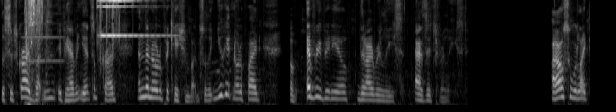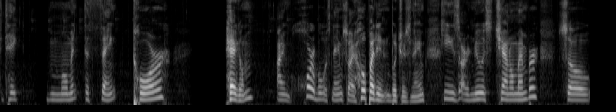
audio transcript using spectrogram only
the subscribe button if you haven't yet subscribed, and the notification button so that you get notified of every video that I release as it's released. I also would like to take a moment to thank Tor Hegum. I'm horrible with names, so I hope I didn't butcher his name. He's our newest channel member, so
